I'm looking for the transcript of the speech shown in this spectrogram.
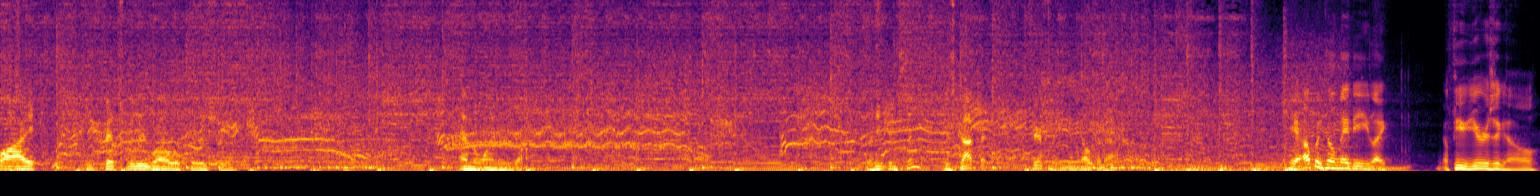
why he fits really well with Billy Sheehan and the Winery Dogs. But he can sing. He's got that. Seriously, he can belt it out. Yeah, up until maybe like a few years ago,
